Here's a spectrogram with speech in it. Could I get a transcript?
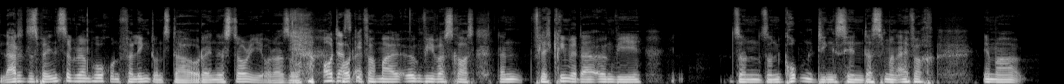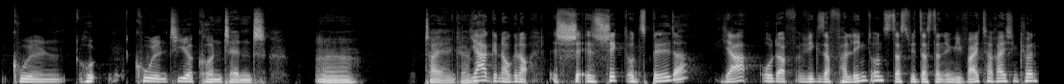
ladet es bei Instagram hoch und verlinkt uns da oder in der Story oder so. Oh, das Haut einfach mal irgendwie was raus. Dann vielleicht kriegen wir da irgendwie so ein, so ein Gruppendings hin, dass man einfach immer coolen, coolen Tier-Content äh, teilen kann. Ja, genau, genau. Es, sch es schickt uns Bilder, ja, oder wie gesagt, verlinkt uns, dass wir das dann irgendwie weiterreichen können.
